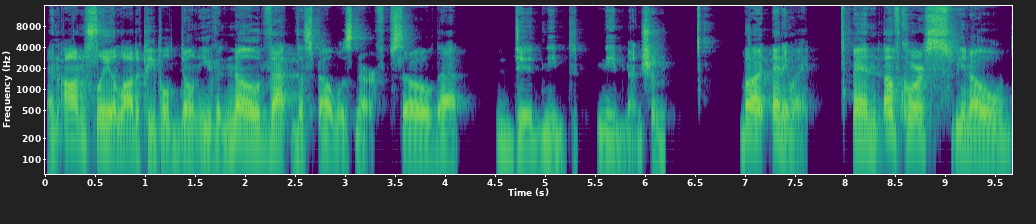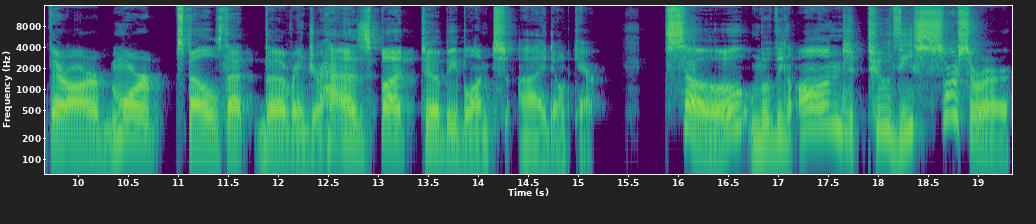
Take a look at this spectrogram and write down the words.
And honestly, a lot of people don't even know that the spell was nerfed, so that did need need mention. But anyway, and of course, you know, there are more spells that the ranger has, but to be blunt, I don't care. So, moving on to the sorcerer,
